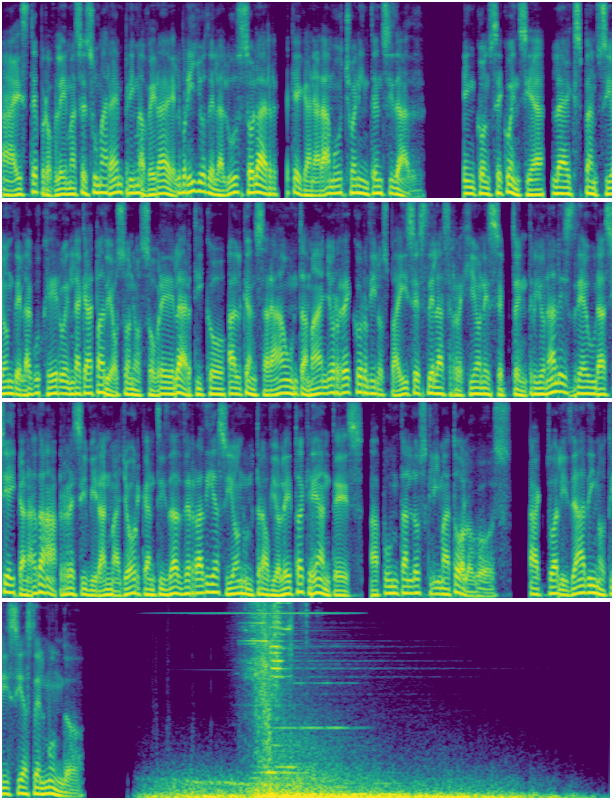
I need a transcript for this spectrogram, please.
A este problema se sumará en primavera el brillo de la luz solar, que ganará mucho en intensidad. En consecuencia, la expansión del agujero en la capa de ozono sobre el Ártico alcanzará un tamaño récord y los países de las regiones septentrionales de Eurasia y Canadá recibirán mayor cantidad de radiación ultravioleta que antes, apuntan los climatólogos. Actualidad y noticias del mundo.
